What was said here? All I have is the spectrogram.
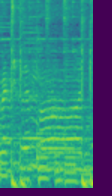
ready to morning.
